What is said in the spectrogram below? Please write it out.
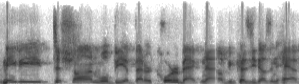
maybe Deshaun will be a better quarterback now because he doesn't have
